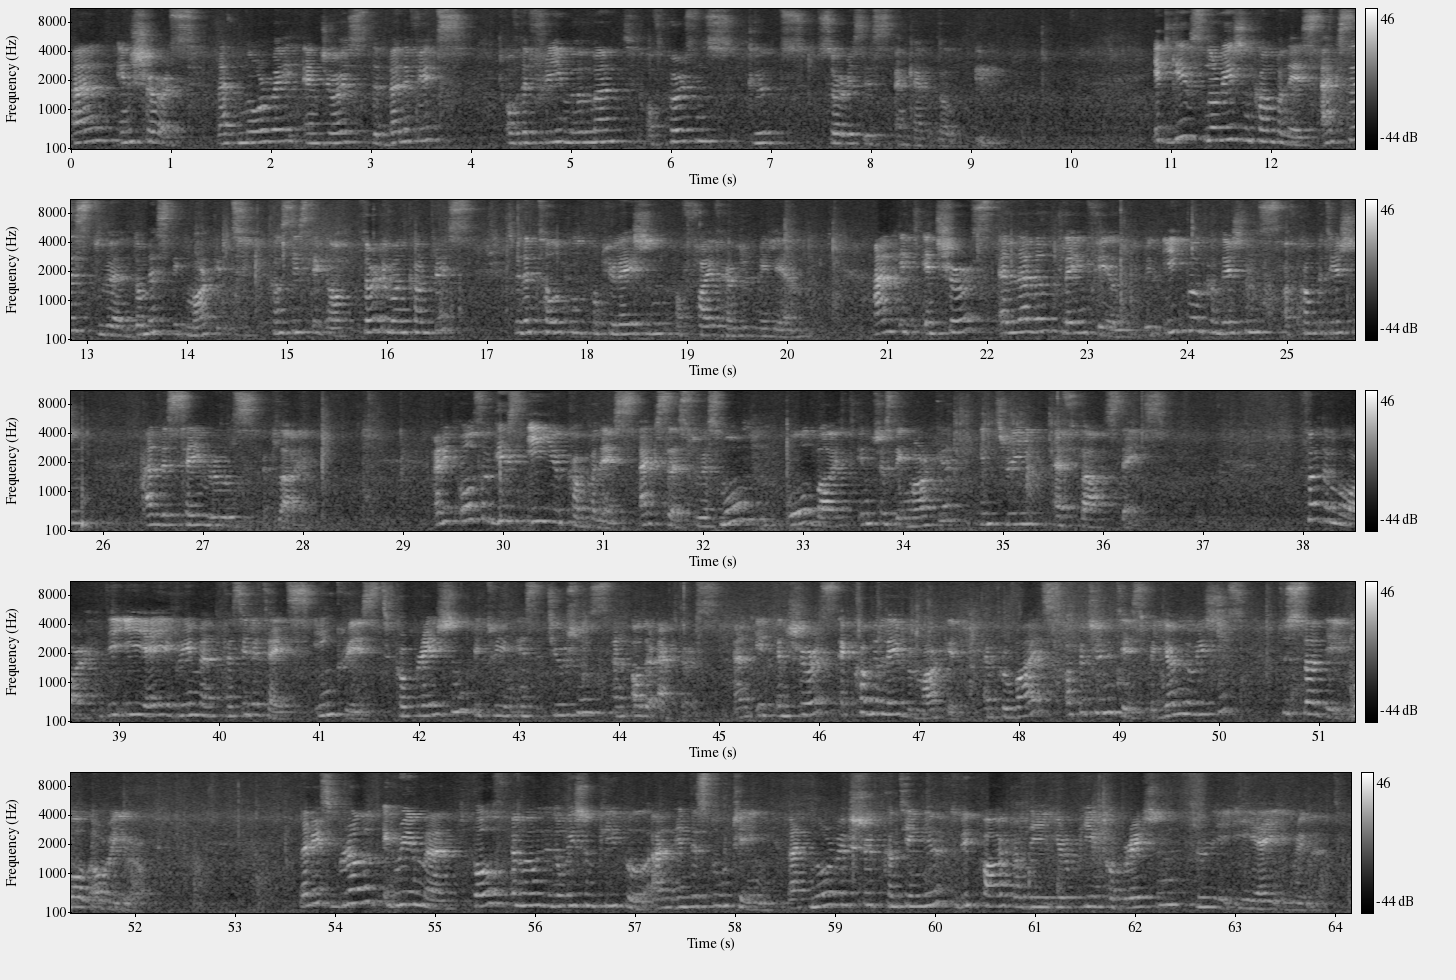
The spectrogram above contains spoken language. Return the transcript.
and ensures that Norway enjoys the benefits of the free movement of persons, goods, services and capital. It gives Norwegian companies access to a domestic market consisting of 31 countries with a total population of 500 million. And it ensures a level playing field with equal conditions of competition and the same rules apply. And it also gives EU companies access to a small, albeit interesting market in three EFTA states. Furthermore, the EEA agreement facilitates increased cooperation between institutions and other actors, and it ensures a common labour market and provides opportunities for young Norwegians to study all over Europe. There is broad agreement both among the Norwegian people and in the Storting that Norway should continue to be part of the European cooperation through the EEA agreement.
